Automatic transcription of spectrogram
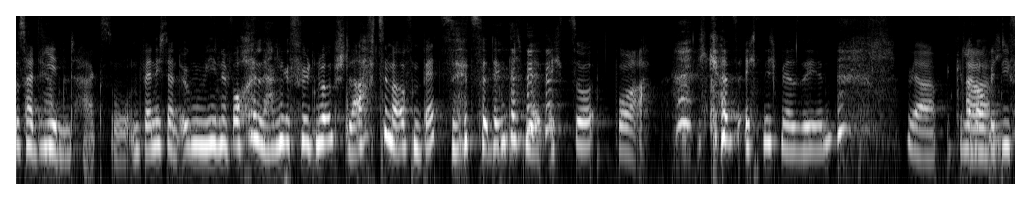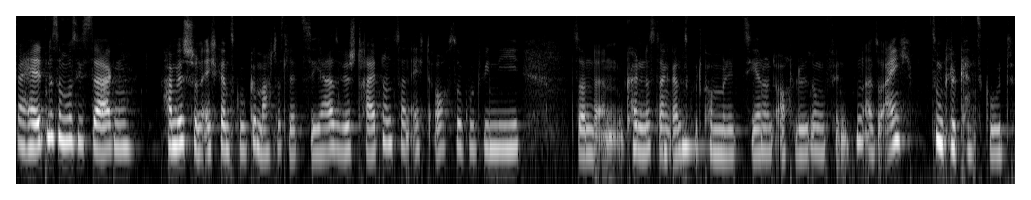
Das ist halt Ja. jeden Tag so. Und wenn ich dann irgendwie eine Woche lang gefühlt nur im Schlafzimmer auf dem Bett sitze, denke ich mir halt echt so, boah, ich kann es echt nicht mehr sehen. Ja, Glaub aber ich. die Verhältnisse, muss ich sagen, haben wir es schon echt ganz gut gemacht das letzte Jahr. Also wir streiten uns dann echt auch so gut wie nie, sondern können das dann Mhm. ganz gut kommunizieren und auch Lösungen finden. Also eigentlich zum Glück ganz gut.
